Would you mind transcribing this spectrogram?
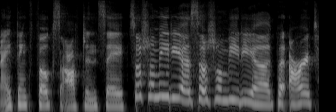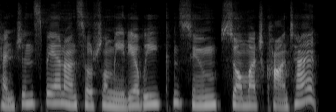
I think folks often say social media, social media, but our attention span on social media, we consume so much content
